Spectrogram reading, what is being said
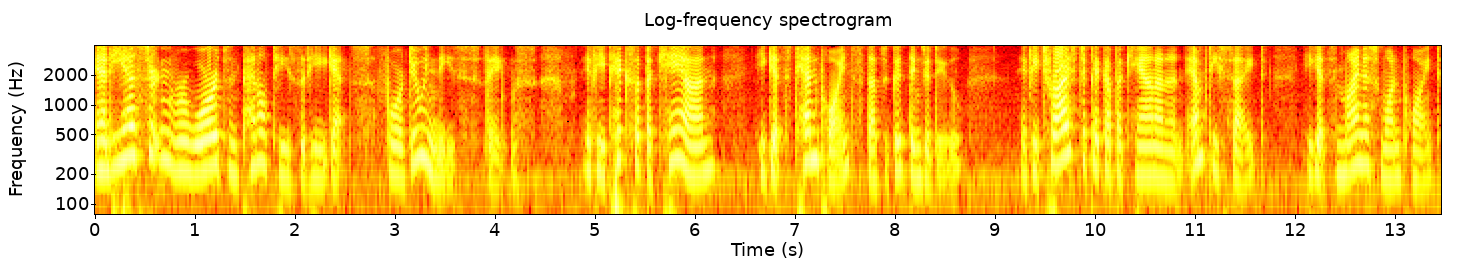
And he has certain rewards and penalties that he gets for doing these things. If he picks up a can, he gets 10 points. That's a good thing to do. If he tries to pick up a can on an empty site, he gets minus one point.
